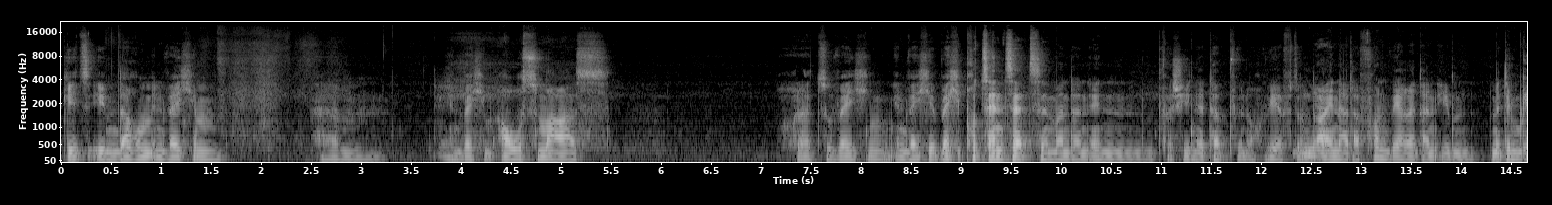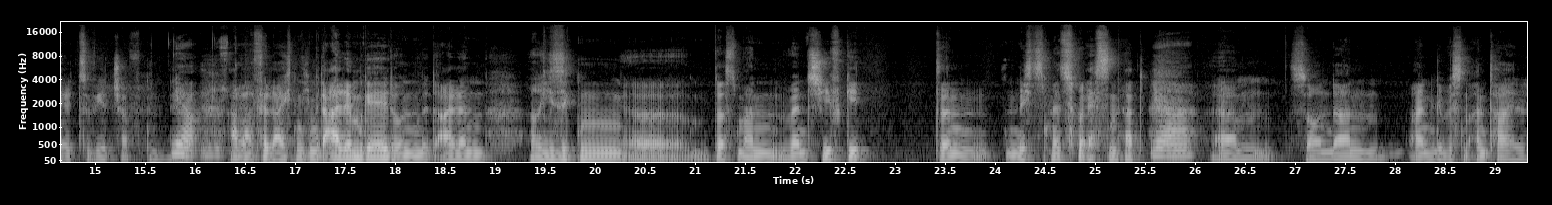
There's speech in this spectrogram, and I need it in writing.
geht es eben darum, in welchem, ähm, in welchem Ausmaß oder zu welchen, in welche, welche Prozentsätze man dann in verschiedene Töpfe noch wirft. Und Ja. einer davon wäre dann eben mit dem Geld zu wirtschaften. Ja, das Aber vielleicht nicht mit allem Geld und mit allen Risiken, äh, dass man, wenn es schief geht, dann nichts mehr zu essen hat, Ja. ähm, sondern einen gewissen Anteil.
